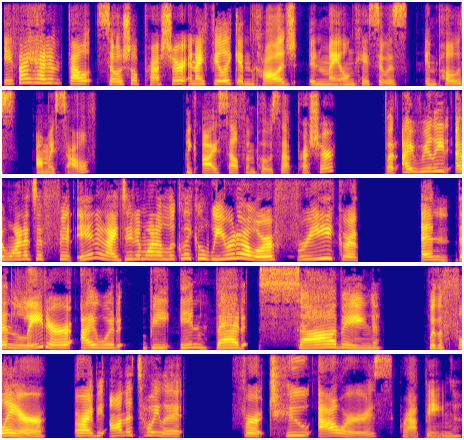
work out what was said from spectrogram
if I hadn't felt social pressure, and I feel like in college, in my own case, it was imposed on myself, like I self imposed that pressure. But I really, I wanted to fit in and I didn't want to look like a weirdo or a freak or, and then later I would be in bed sobbing with a flare or I'd be on the toilet for two hours rapping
